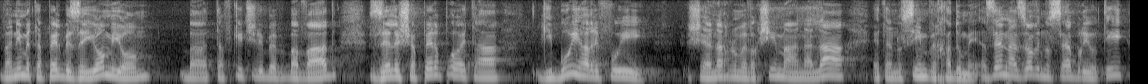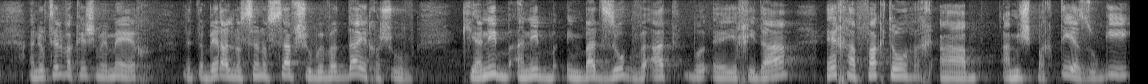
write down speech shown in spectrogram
ואני מטפל בזה יום-יום, בתפקיד שלי בוועד, זה לשפר פה את הגיבוי הרפואי שאנחנו מבקשים מההנהלה, את הנושאים וכדומה. אז זה נעזוב את נושא הבריאותי. אני רוצה לבקש ממך לדבר על נושא נוסף שהוא בוודאי חשוב, כי אני, אני עם בת זוג ואת אה, יחידה, איך הפקטור המשפחתי, הזוגי,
